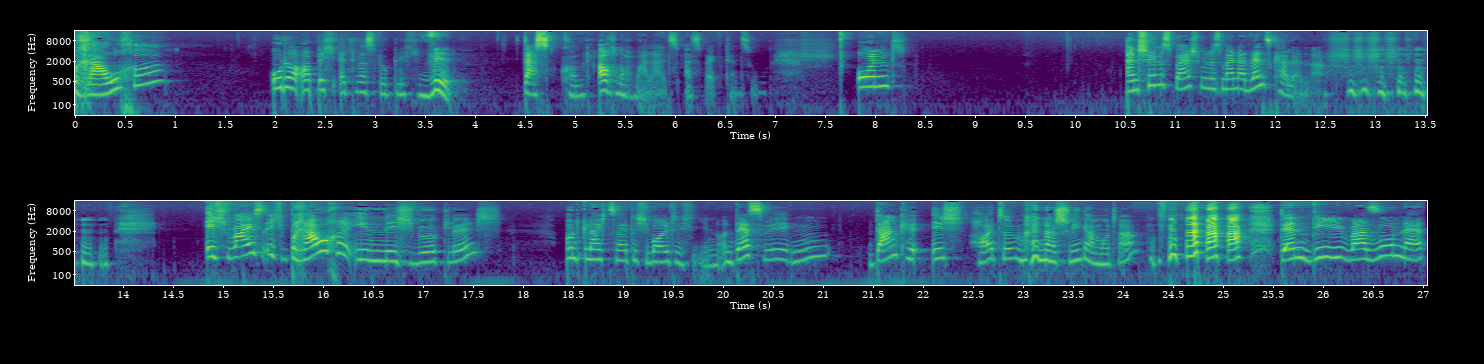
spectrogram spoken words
brauche oder ob ich etwas wirklich will. Das kommt auch nochmal als Aspekt hinzu. Und ein schönes Beispiel ist mein Adventskalender. ich weiß, ich brauche ihn nicht wirklich und gleichzeitig wollte ich ihn. Und deswegen danke ich heute meiner Schwiegermutter, denn die war so nett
